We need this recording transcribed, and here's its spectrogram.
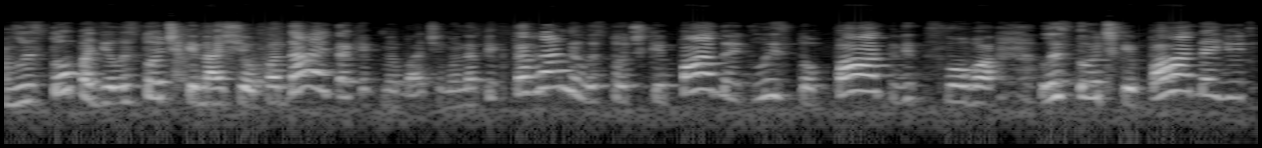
в листопаді листочки наші опадають, так як ми бачимо на піктограмі, листочки падають, листопад від слова листочки падають.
